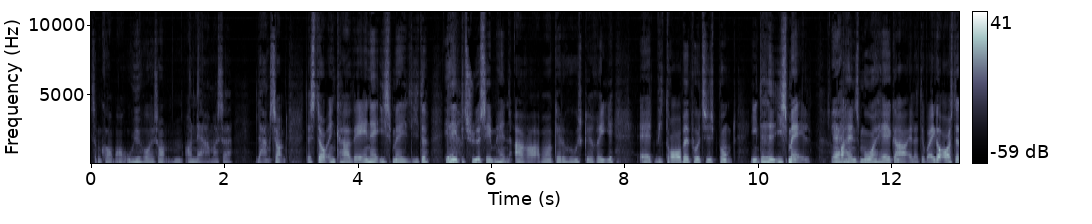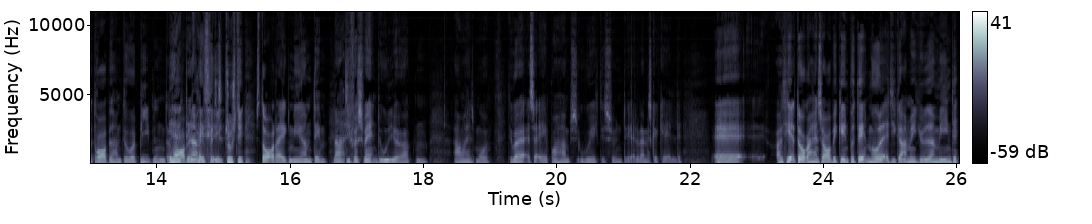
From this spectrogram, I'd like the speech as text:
som kommer ude i horisonten og nærmer sig langsomt. Der står en karavane af ismaelitter. Det Ja. betyder simpelthen araber. Kan du huske, Rie, at vi droppede på et tidspunkt en, der hed Ismael, Ja. og hans mor Hagar, eller det var ikke os, der droppede ham, det var Bibelen, der Ja, det droppede ham, fordi pludselig står der ikke mere om dem. Nej. De forsvandt ud i ørkenen. Ham og hans mor. Det var altså Abrahams uægte søn, det, eller hvad man skal kalde det. Øh, og her dukker han så op igen på den måde, at de gamle jøder mente,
